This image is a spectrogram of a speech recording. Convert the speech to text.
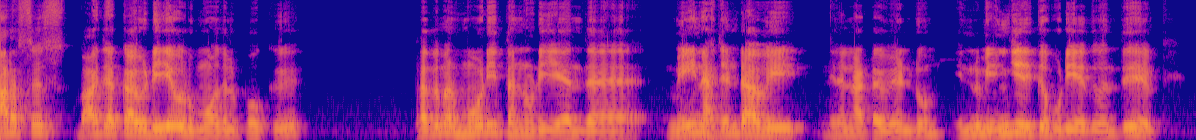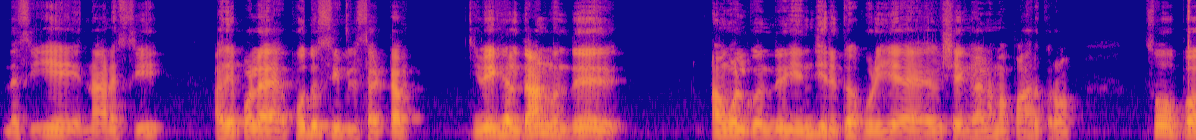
ஆர்எஸ்எஸ் பாஜகவிடையே ஒரு மோதல் போக்கு. பிரதமர் மோடி தன்னுடைய அந்த மெயின் அஜெண்டாவை நிலைநாட்ட வேண்டும். இன்னும் எஞ்சி இருக்கக்கூடியது வந்து இந்த சிஏ என்ஆர்எஸ்சி அதே போல பொது சிவில் சட்டம். இவைகள் தான் வந்து அவங்களுக்கு வந்து எஞ்சி இருக்கக்கூடிய விஷயங்களை நம்ம பார்க்குறோம். ஸோ இப்போ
